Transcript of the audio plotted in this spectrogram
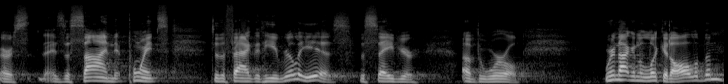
or is a sign that points to the fact that he really is the Savior of the world. We're not going to look at all of them,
